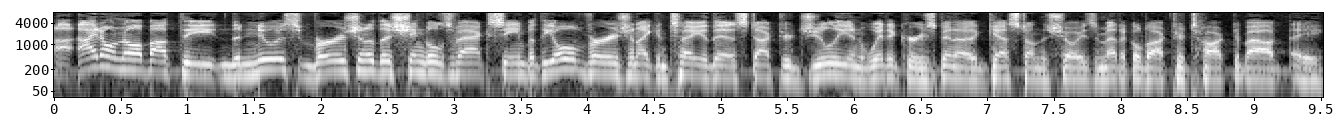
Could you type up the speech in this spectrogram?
I I don't know about the, the newest version of the shingles vaccine, but the old version, I can tell you this. Dr. Julian Whitaker, who's been a guest on the show, he's a medical doctor, talked about a,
